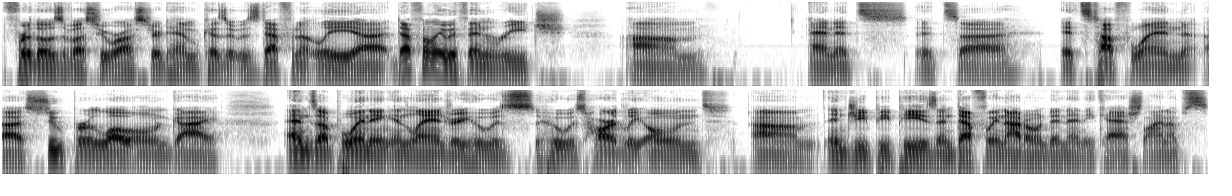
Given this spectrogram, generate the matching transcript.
for those of us who rostered him because it was definitely uh, definitely within reach, um, and it's it's uh, it's tough when a super low owned guy ends up winning in Landry, who was who was hardly owned um, in GPPs and definitely not owned in any cash lineups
